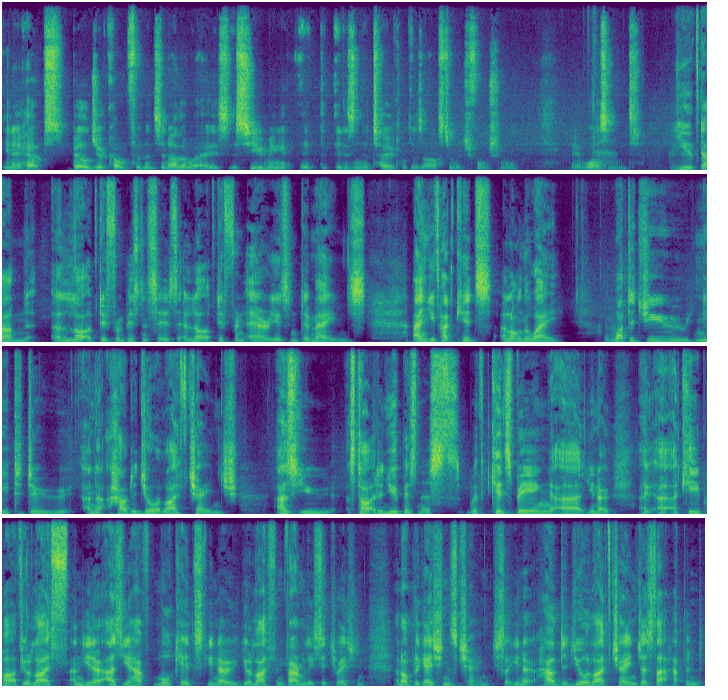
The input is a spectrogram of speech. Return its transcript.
you know, helps build your confidence in other ways, assuming it, it, it isn't a total disaster, which fortunately it wasn't. You've done a lot of different businesses, a lot of different areas and domains, and you've had kids along the way. What did you need to do, and how did your life change as you started a new business with kids being uh, you know a, a, key part of your life? And you know as you have more kids you know your life and family situation and obligations change. So you know how did your life change as that happened?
